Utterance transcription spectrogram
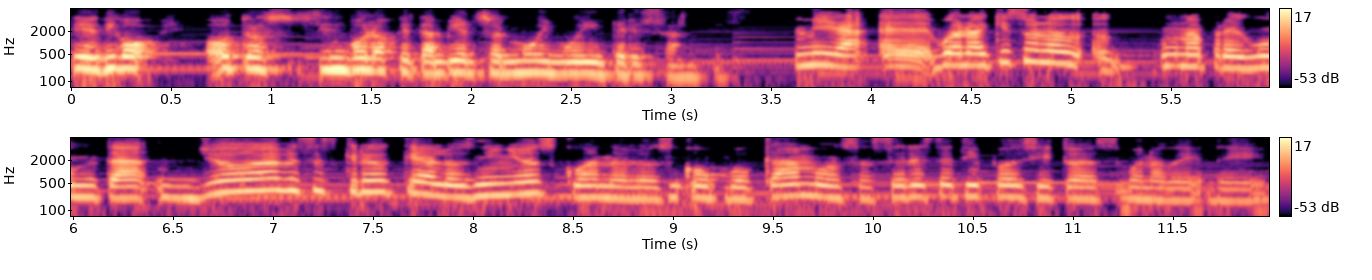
te digo otros símbolos que también son muy, muy interesantes. Mira, eh, bueno, aquí solo eh, una pregunta. Yo a veces creo que a los niños cuando los convocamos a hacer este tipo de situaciones, bueno, de,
